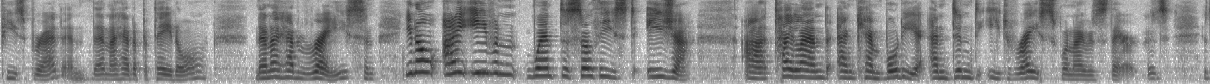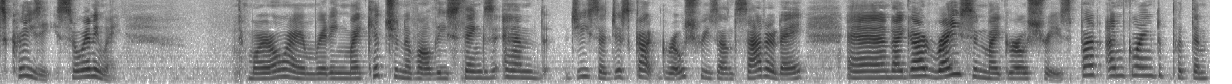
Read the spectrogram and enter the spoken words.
piece of bread and then I had a potato. Then I had rice. And, you know, I even went to Southeast Asia, uh, Thailand and Cambodia and didn't eat rice when I was there. It's, it's crazy. So anyway, tomorrow I am ridding my kitchen of all these things. And geez, I just got groceries on Saturday and I got rice in my groceries, but I'm going to put them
